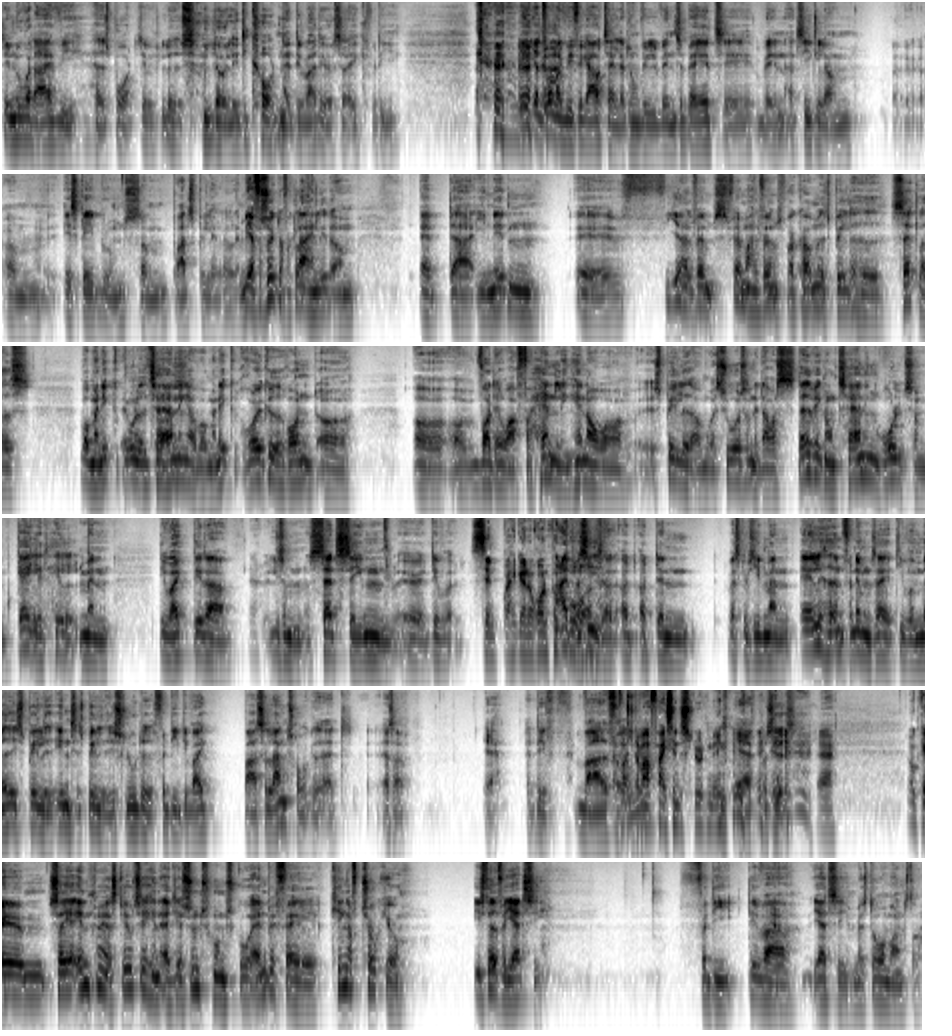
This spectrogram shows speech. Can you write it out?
det nu var dig, vi havde spurgt. Det lød, lå lidt i korten, at det var det jo så ikke, fordi jeg, tror nok, vi fik aftalt, at hun ville vende tilbage til en artikel om, øh, om escape rooms som brætspil. Eller, men jeg forsøgte at forklare hende lidt om, at der i 1994-95 øh, var kommet et spil, der hed Settlers, hvor man ikke rullede terninger, hvor man ikke rykkede rundt, og, og, og hvor der var forhandling hen over øh, spillet om ressourcerne. Der var stadigvæk nogle terning rull, som gav lidt held, men det var ikke det, der ja. ligesom satte scenen. Øh, det var, Sendt brækkerne rundt på nej, bordet. præcis, og, og, og den, hvad skal vi sige, man, alle havde en fornemmelse af, at de var med i spillet, indtil spillet i sluttede, fordi det var ikke bare så langtrukket, at, altså, ja, at det varede for Der var, der var faktisk en slutning. Ja, præcis. ja. Okay. Øhm, så jeg endte med at skrive til hende, at jeg synes, hun skulle anbefale King of Tokyo i stedet for Yahtzee. Fordi det var ja. Yahtzee med store monstre.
